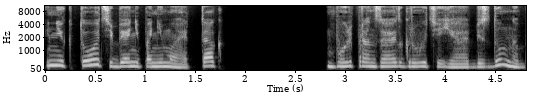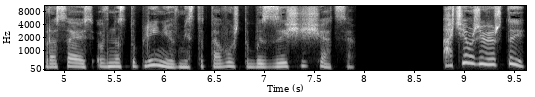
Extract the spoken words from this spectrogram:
никто тебя не понимает, так? Боль пронзает грудь, и я бездумно бросаюсь в наступление вместо того, чтобы защищаться. А чем живешь ты?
